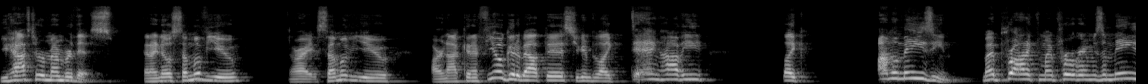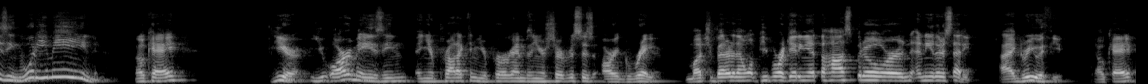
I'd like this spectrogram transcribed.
You have to remember this. And I know some of you, all right, some of you are not going to feel good about this. You're going to be like, dang, Javi, like, I'm amazing. My product, my program is amazing. What do you mean? Okay. Here, you are amazing, and your product and your programs and your services are great. Much better than what people are getting at the hospital or in any other setting. I agree with you. Okay.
